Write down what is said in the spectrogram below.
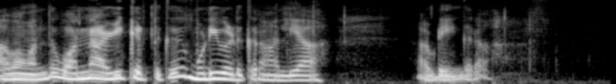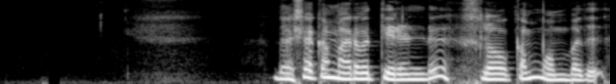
அவன் வந்து ஒன்றை அழிக்கிறதுக்கு முடிவெடுக்கிறான் இல்லையா அப்படிங்கிறா தசகம் அறுபத்தி ரெண்டு ஸ்லோகம் ஒன்பது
